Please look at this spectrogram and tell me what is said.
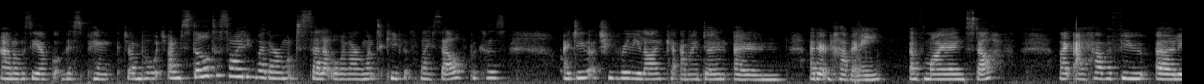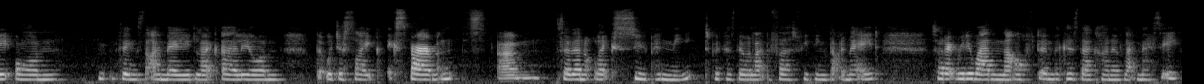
And obviously I've got this pink jumper which I'm still deciding whether I want to sell it or whether I want to keep it for myself because I do actually really like it and I don't own, I don't have any of my own stuff. Like I have a few early on things that I made like early on that were just like experiments. Um, so they're not like super neat because they were like the first few things that I made so I don't really wear them that often because they're kind of like messy.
